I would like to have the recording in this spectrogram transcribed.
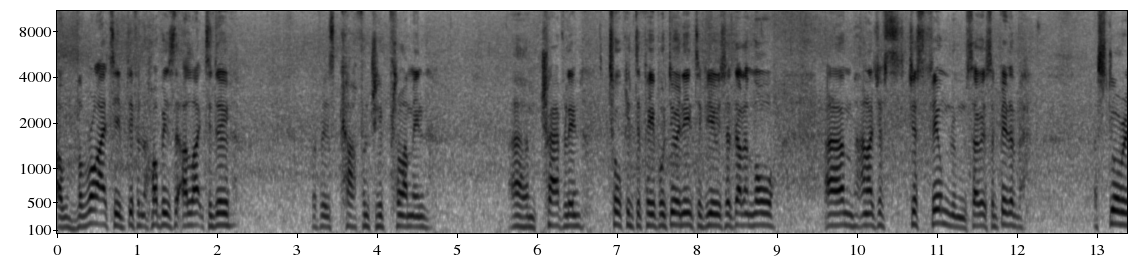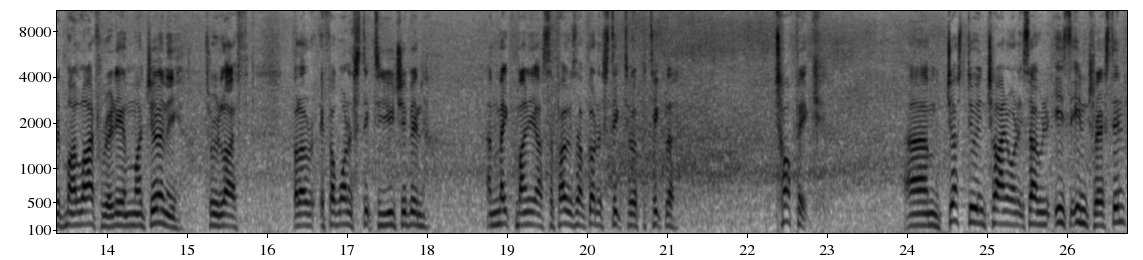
a variety of different hobbies that I like to do, whether it's carpentry, plumbing, um, traveling, talking to people, doing interviews. I've done them all, um, and I just just filmed them. So it's a bit of a story of my life, really, and my journey through life. But I, if I want to stick to YouTubing and make money, I suppose I've got to stick to a particular topic. Um, just doing China on its own is interesting,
